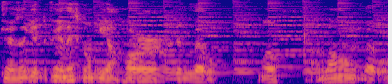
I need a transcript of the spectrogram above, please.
Because I get the feeling it's gonna be a hard level. Well, a long level.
